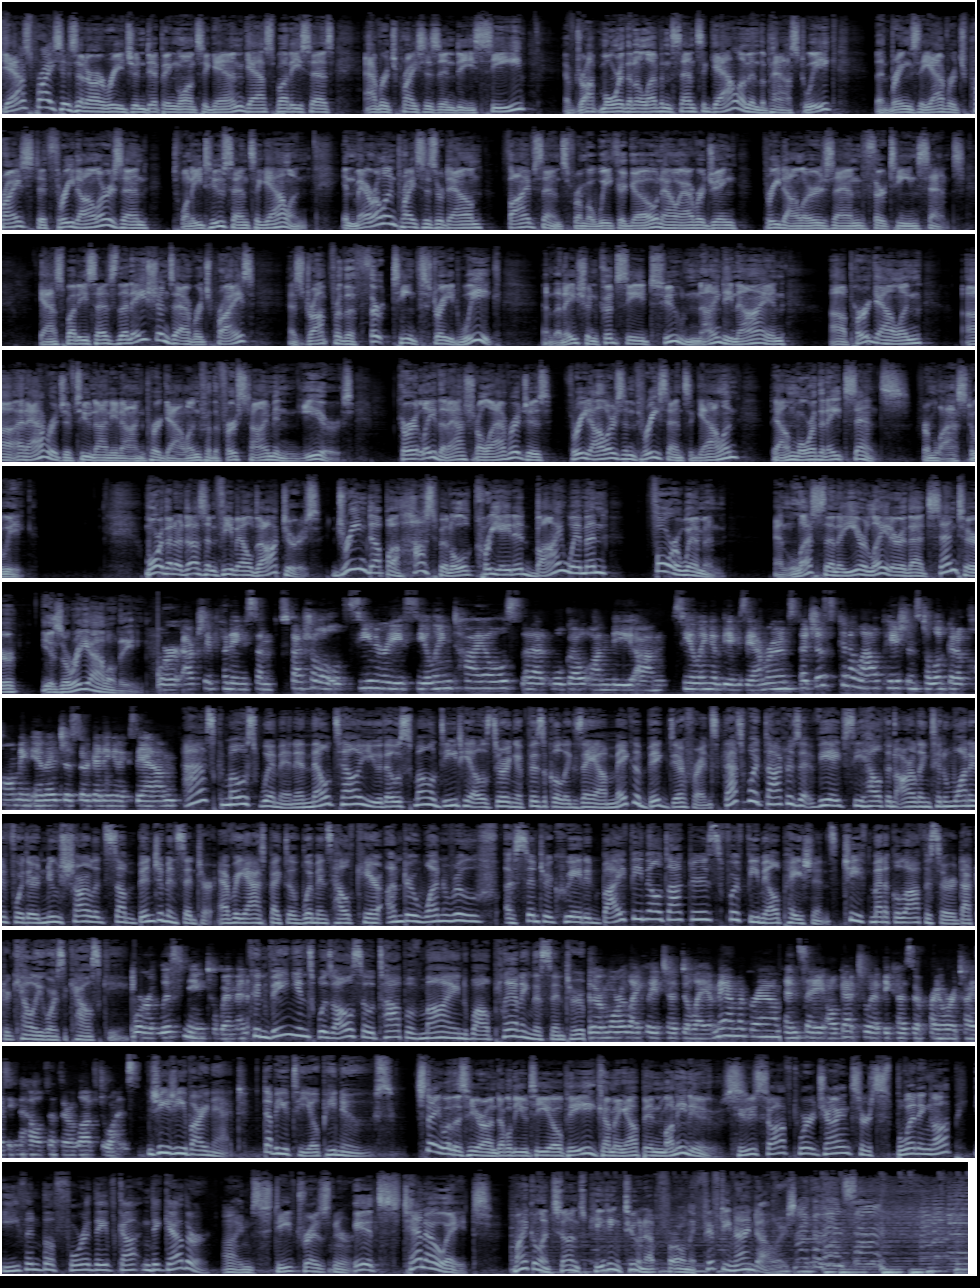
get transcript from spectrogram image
Gas prices in our region dipping once again. Gas Buddy says average prices in D.C. have dropped more than 11 cents a gallon in the past week. That brings the average price to $3.22 a gallon. In Maryland, prices are down 5 cents from a week ago, now averaging $3.13. Gas Buddy says the nation's average price has dropped for the 13th straight week, and the nation could see 2.99 uh, per gallon uh, an average of 2.99 per gallon for the first time in years. Currently, the national average is $3.03 a gallon, down more than 8 cents from last week. More than a dozen female doctors dreamed up a hospital created by women for women. And less than a year later, that center is a reality. We're actually putting some special scenery ceiling tiles that will go on the um, ceiling of the exam rooms that just can allow patients to look at a calming image as they're getting an exam. Ask most women and they'll tell you those small details during a physical exam make a big difference. That's what doctors at VHC Health in Arlington wanted for their new Charlotte Sump Benjamin Center. Every aspect of women's health care under one roof, a center created by female doctors for female patients. Chief Medical Officer Dr. Kelly Orzechowski. We're listening to women. Convenience was also top of mind while planning the center. They're more likely to delay a mammogram and say, I'll get to it because they're prioritizing the health of their loved ones. Gigi Barnett, WTOP News. Stay with us here on WTOP coming up in Money News. Two software giants are splitting up even before they've gotten together. I'm Steve Dresner. It's 1008. Michael and Son's heating tune up for only $59. Michael and Son.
